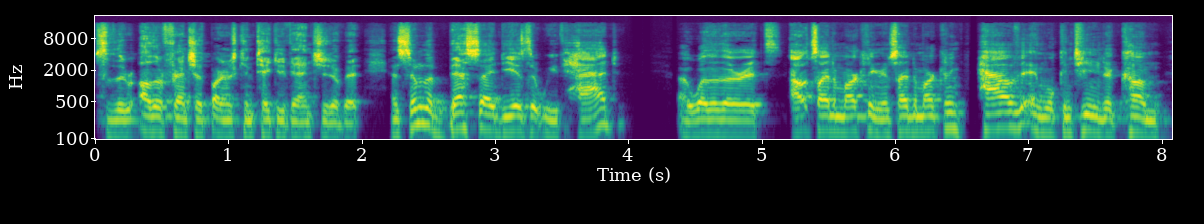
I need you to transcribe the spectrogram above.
so that other franchise partners can take advantage of it. And some of the best ideas that we've had, uh, whether it's outside of marketing or inside of marketing, have and will continue to come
